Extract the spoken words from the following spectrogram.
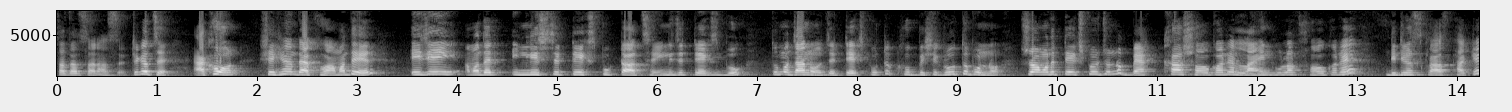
সাদার স্যার আছে, ঠিক আছে? এখন সেখানে দেখো, আমাদের এই যে আমাদের ইংলিশ যে টেক্সট বুকটা আছে ইংলিশের টেক্সট বুক তোমরা জানো যে টেক্সট বুকটা খুব বেশি গুরুত্বপূর্ণ। সো আমাদের টেক্সট বুকের জন্য ব্যাখ্যা সহকারে লাইনগুলো সহকারে ডিটেলস ক্লাস থাকে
